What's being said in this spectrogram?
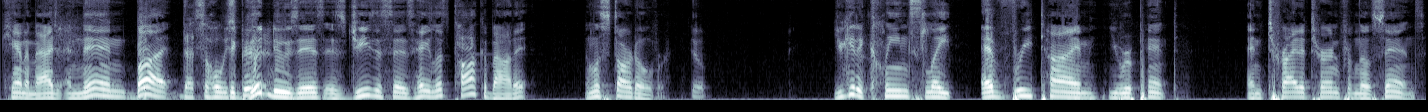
can't imagine. And then, but That's the Holy the Spirit. The good news is, is Jesus says, "Hey, let's talk about it, and let's start over." You get a clean slate every time you repent and try to turn from those sins.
